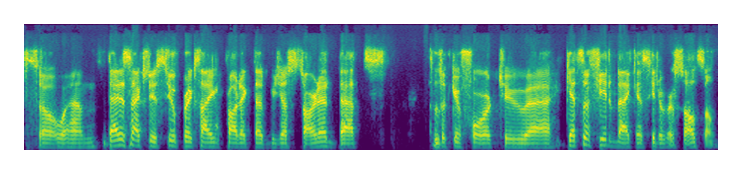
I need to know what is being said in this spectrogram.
So um, that is actually a super exciting project that we just started. That's looking forward to uh, get some feedback and see the results on.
